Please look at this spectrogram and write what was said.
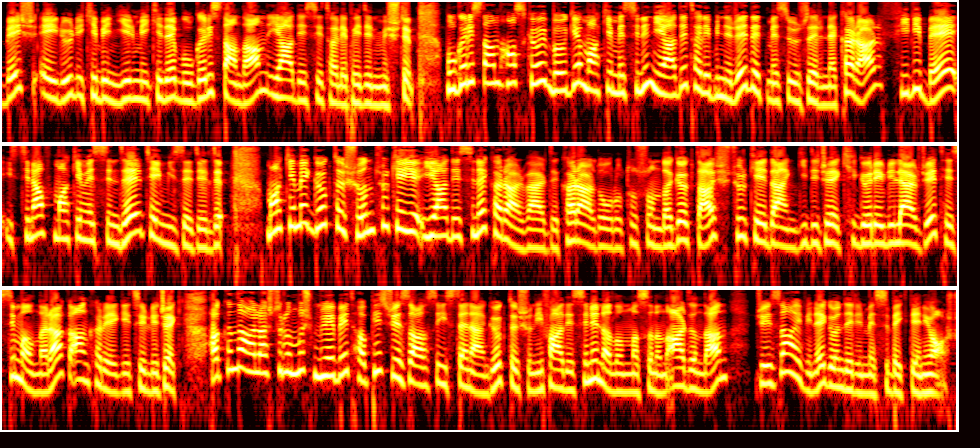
5 Eylül 2022'de Bulgaristan'dan iadesi talep edilmişti. Bulgaristan Hasköy Bölge Mahkemesi'nin iade talebini reddetmesi üzerine karar Filibe İstinaf Mahkemesi'nde temiz edildi. Mahkeme Göktaş'ın Türkiye'ye iadesine karar verdi. Karar doğrultusunda Göktaş Türkiye'den gidecek görevlilerce teslim alınarak Ankara'ya getirilecek. Hakkında araştırılmış müebbet hapis cezası istenen Göktaş'ın ifadesinin alınmasının ardından cezaevine gönderilmesi bekleniyor.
